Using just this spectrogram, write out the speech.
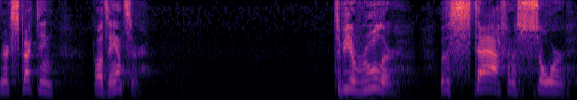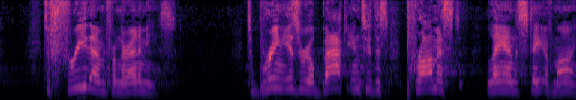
They're expecting God's answer to be a ruler with a staff and a sword, to free them from their enemies, to bring Israel back into this promised land state of mind.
